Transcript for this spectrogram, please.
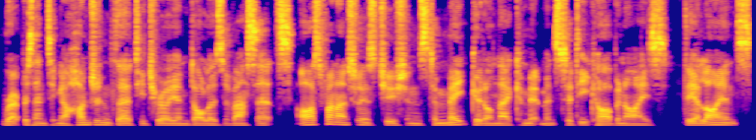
representing $130 trillion of assets, asked financial institutions to make good on their commitments to decarbonise. The alliance,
